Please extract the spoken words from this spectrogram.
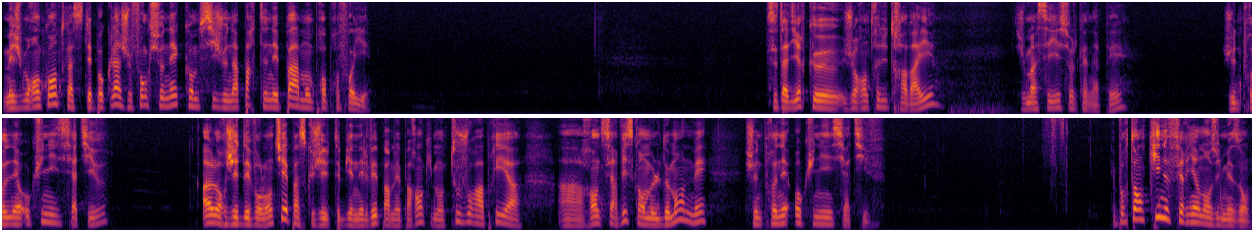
Mais je me rends compte qu'à cette époque-là, je fonctionnais comme si je n'appartenais pas à mon propre foyer. C'est-à-dire que je rentrais du travail, je m'asseyais sur le canapé, je ne prenais aucune initiative. Alors j'ai des volontiers parce que j'ai été bien élevé par mes parents qui m'ont toujours appris à, à, rendre service quand on me le demande, mais je ne prenais aucune initiative. Et pourtant, qui ne fait rien dans une maison?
